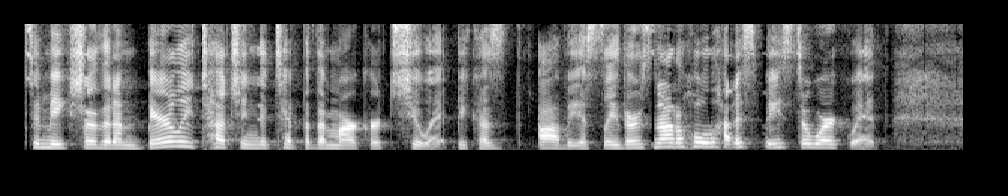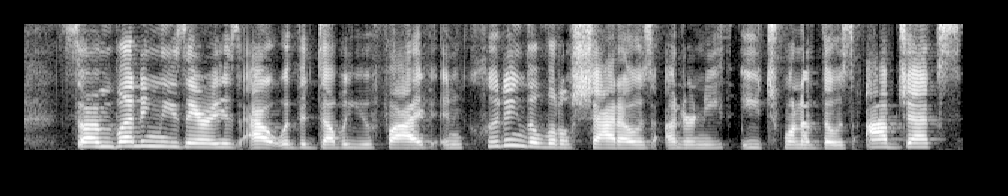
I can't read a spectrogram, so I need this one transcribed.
to make sure that I'm barely touching the tip of the marker to it because obviously there's not a whole lot of space to work with. So I'm blending these areas out with the W5, including the little shadows underneath each one of those objects.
